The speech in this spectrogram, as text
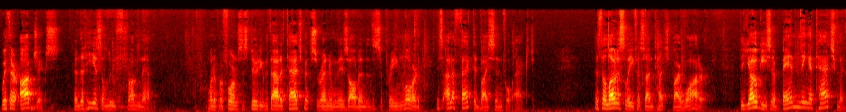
with their objects and that he is aloof from them. One who performs this duty without attachment, surrendering the result unto the Supreme Lord, is unaffected by sinful action. As the lotus leaf is untouched by water, the yogis, abandoning attachment,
